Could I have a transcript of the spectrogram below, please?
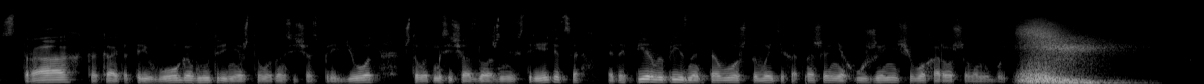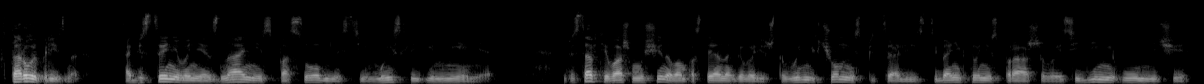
страх, какая-то тревога внутренняя, что вот он сейчас придет, что вот мы сейчас должны встретиться. Это первый признак того, что в этих отношениях уже ничего хорошего не будет. Второй признак. Обесценивание знаний, способностей, мыслей и мнения. Представьте, ваш мужчина вам постоянно говорит, что вы никчемный специалист, тебя никто не спрашивает, сиди не умничай,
